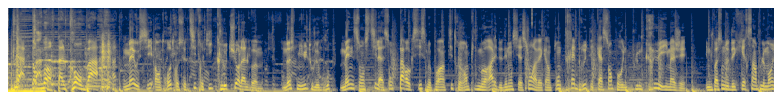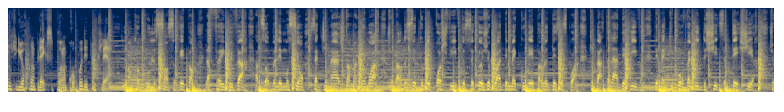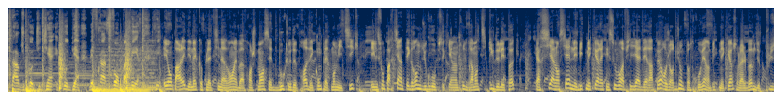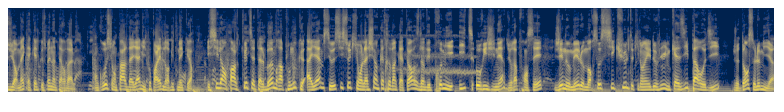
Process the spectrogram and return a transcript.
dans Mortal Kombat. Mais aussi, entre autres, ce titre qui clôture l'album. 9 minutes où le groupe mène son style à son paroxysme pour un titre rempli de morale et de dénonciation avec un ton très brut et cassant pour une plume crue et imagée. Une façon de décrire simplement une figure complexe pour un propos des plus clairs. L'encre coule, le sang se répand, la feuille buvard absorbe l'émotion, sac d'image dans ma mémoire. Je parle de ce que mes proches vivent, de ce que je vois, des mecs coulés par le désespoir, qui partent à la dérive, des mecs qui pour 20 000 de shit se déchirent. Je parle du quotidien, écoute bien, mes phrases font pas rire. Et on parlait des mecs au platine avant, et bah franchement, cette boucle de prod est complètement mythique, et ils sont partie intégrante du groupe, ce qui est un truc vraiment typique de l'époque, car si à l'ancienne les beatmakers étaient souvent affiliés à des rappeurs, aujourd'hui on peut retrouver un beatmaker sur l'album de plusieurs mecs à quelques semaines d'intervalle. En gros, si on parle d'IAM, il faut parler de leur beatmaker. Et si là on parle que de cet album, rappelons-nous que IAM, c'est aussi ceux qui ont lâché en 94 l'un des premiers hits originaires du rap français. J'ai nommé le morceau si culte qu'il en est devenu une quasi-parodie. Je danse le Mia.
